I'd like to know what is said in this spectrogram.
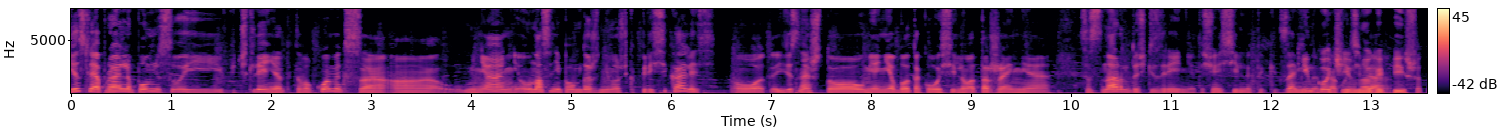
Если я правильно помню свои впечатления от этого комикса, а, у меня, у нас они, по-моему, даже немножко пересекались. Вот. Единственное, что у меня не было такого сильного отторжения со сценарной точки зрения, точнее, сильных таких заминок, Кинг как очень много пишет.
